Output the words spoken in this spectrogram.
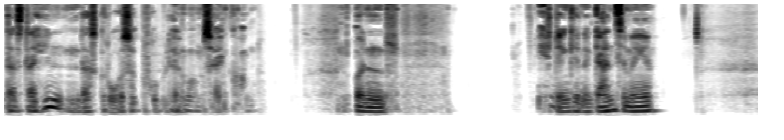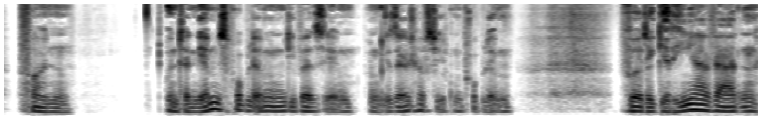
dass da hinten das große Problem ums Eck kommt. Und ich denke, eine ganze Menge von Unternehmensproblemen, die wir sehen, von gesellschaftlichen Problemen, würde geringer werden,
